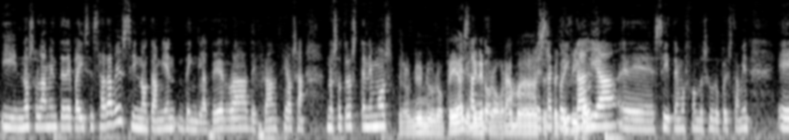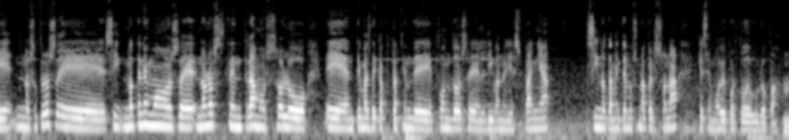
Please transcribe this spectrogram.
Y no solamente de países árabes, sino también de Inglaterra, de Francia. O sea, nosotros tenemos. De la Unión Europea, que tiene programas Exacto, específicos. Italia, eh, sí, tenemos fondos europeos también. Eh, nosotros, eh, sí, no tenemos, eh, no nos centramos solo eh, en temas de captación de fondos en Líbano y España, sino también tenemos una persona que se mueve por toda Europa. Mm.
